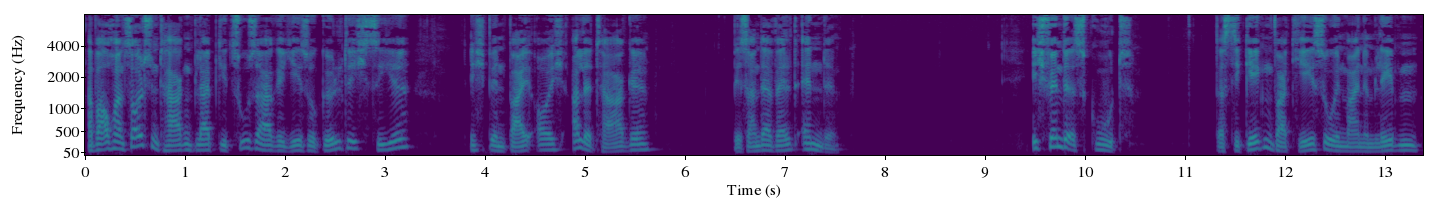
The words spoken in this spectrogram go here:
Aber auch an solchen Tagen bleibt die Zusage Jesu gültig, siehe, ich bin bei euch alle Tage bis an der Weltende. Ich finde es gut, dass die Gegenwart Jesu in meinem Leben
